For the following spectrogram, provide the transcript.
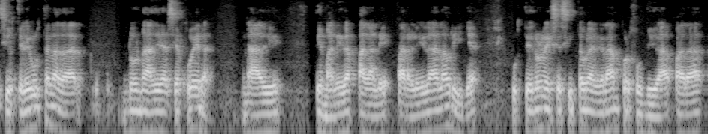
Si a usted le gusta nadar, no nade hacia afuera, nade de manera paralela a la orilla. Usted no necesita una gran profundidad para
